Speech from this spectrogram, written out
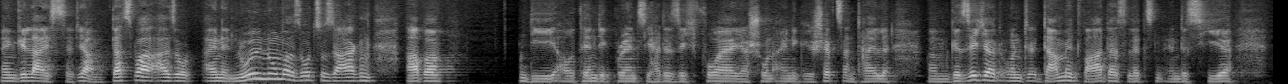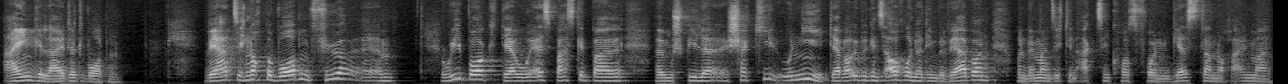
äh, geleistet. Ja, das war also eine Nullnummer sozusagen, aber die Authentic Brands, die hatte sich vorher ja schon einige Geschäftsanteile ähm, gesichert und damit war das letzten Endes hier eingeleitet worden. Wer hat sich noch beworben für ähm, Reebok, der US-Basketballspieler Shaquille O'Neal, der war übrigens auch unter den Bewerbern. Und wenn man sich den Aktienkurs von gestern noch einmal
